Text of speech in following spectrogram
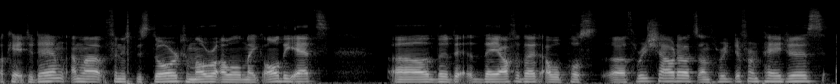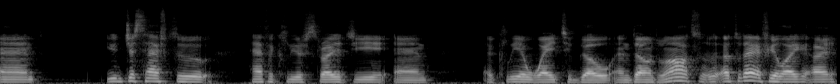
okay, today I'm, I'm gonna finish the store, tomorrow I will make all the ads uh, the, day after that, I will post uh, three shoutouts on three different pages, and you just have to have a clear strategy and a clear way to go, and don't. Oh, uh, today I feel like I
